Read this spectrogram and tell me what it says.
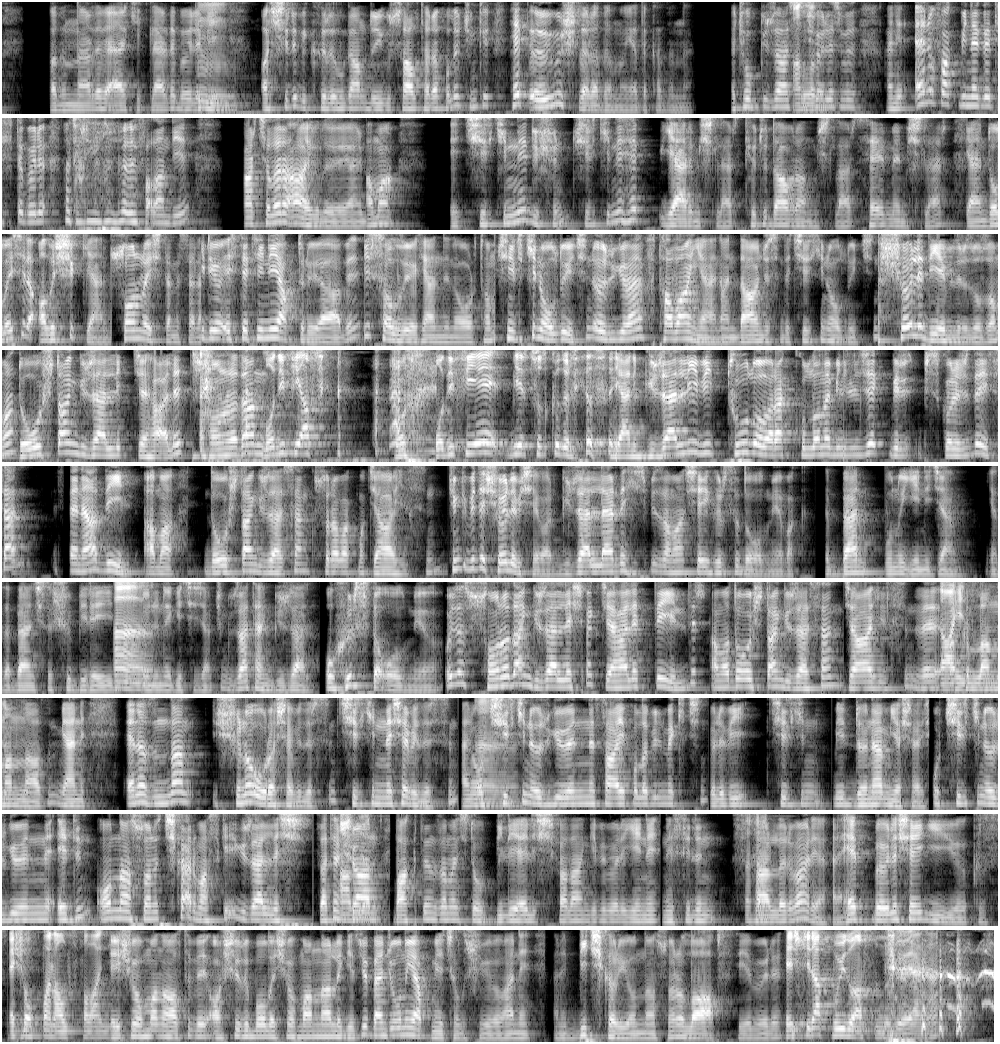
kadınlarda ve erkeklerde böyle bir Hmm. aşırı bir kırılgan duygusal taraf oluyor. Çünkü hep övmüşler adamı ya da kadını. Ya çok güzelsin Anladım. şöylesin böyle. Hani en ufak bir negatifte böyle falan diye parçalara ayrılıyor yani. Ama e, çirkinliği düşün. Çirkini hep yermişler. Kötü davranmışlar. Sevmemişler. Yani dolayısıyla alışık yani. Sonra işte mesela gidiyor estetiğini yaptırıyor abi. Bir salıyor kendini ortam. Çirkin olduğu için özgüven tavan yani. Hani daha öncesinde çirkin olduğu için. Şöyle diyebiliriz o zaman. Doğuştan güzellik cehalet. Sonradan Modifiyasyon. Modifiye bir tutkudur diyorsun. yani güzelliği bir tool olarak kullanabilecek bir psikolojideysen fena değil ama doğuştan güzelsen kusura bakma cahilsin. Çünkü bir de şöyle bir şey var. Güzellerde hiçbir zaman şey hırsı da olmuyor bak. Ben bunu yeneceğim ya da ben işte şu bireyin Ha. önüne geçeceğim. Çünkü zaten güzel. O hırs da olmuyor. O yüzden sonradan güzelleşmek cehalet değildir ama doğuştan güzelsen cahilsin ve Cahilsin akıllanman lazım. Yani en azından şuna uğraşabilirsin. Çirkinleşebilirsin. Hani o Ha. çirkin özgüvenine sahip olabilmek için böyle bir çirkin bir dönem yaşa. O çirkin özgüvenini edin. Ondan sonra çıkar maskeyi güzelleş. Zaten şu an baktığın zaman işte o Billie Eilish falan gibi böyle yeni neslin starları var ya. hani hep böyle şey giyiyor kız. Eşofman altı falan gibi. Eşofman altı ve aşırı bol eşofmanlarla geziyor. Bence onu yapmaya çalışıyor. Hani hani bir çıkarıyor ondan sonra laps diye böyle. Teşkilat buydu aslında diyor yani.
